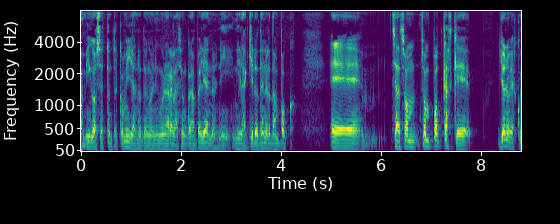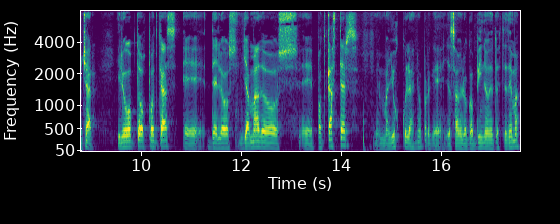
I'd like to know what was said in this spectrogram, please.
amigos, esto entre comillas, no tengo ninguna relación con apelianos, ni, ni la quiero tener tampoco. Eh, o sea, son, son podcasts que yo no voy a escuchar. Y luego todos podcasts eh, de los llamados podcasters, en mayúsculas, ¿no? Porque ya saben lo que opino de todo este tema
